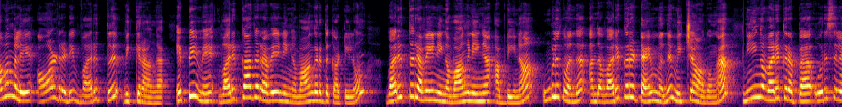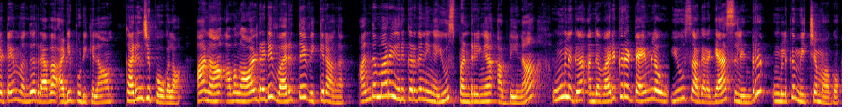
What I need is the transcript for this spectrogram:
அவங்களே ஆல்ரெடி வறுத்து விற்கிறாங்க எப்பயுமே வறுக்காத ரவையை நீங்கள் வாங்குறது காட்டிலும் வறுத்த ரவையை நீங்கள் வாங்குனீங்க அப்படின்னா உங்களுக்கு வந்து அந்த வறுக்கிற டைம் வந்து மிச்சம் ஆகுங்க. நீங்கள் வறுக்கிறப்ப ஒரு சில டைம் வந்து ரவை அடி பிடிக்கலாம் கரிஞ்சு போகலாம். ஆனால் அவங்க ஆல்ரெடி வறுத்தே விற்கிறாங்க அந்த மாதிரி இருக்கிறத நீங்கள் யூஸ் பண்ணுறீங்க அப்படின்னா உங்களுக்கு அந்த வறுக்கிற டைமில் யூஸ் ஆகிற கேஸ் சிலிண்டர் உங்களுக்கு மிச்சமாகும்.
